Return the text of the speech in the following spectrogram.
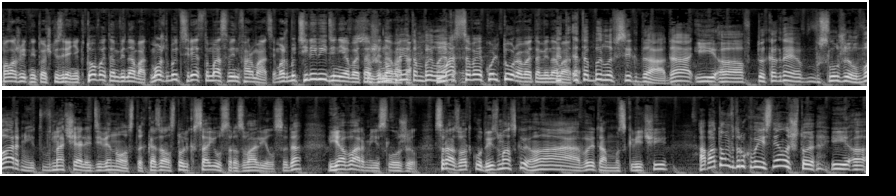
положительной точки зрения? Кто в этом виноват? Может быть, средства массовой информации, может быть, телевидение в этом Слушай, но виновато, при этом было это- массовая культура в этом виновата. Это, это было всегда, да. И э, когда я служил в армии в начале 90-х, казалось, только Союз развалился, да, я в армии служил. Сразу откуда? Из Москвы. А, вы там москвичи. А потом вдруг выяснялось, что и э,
